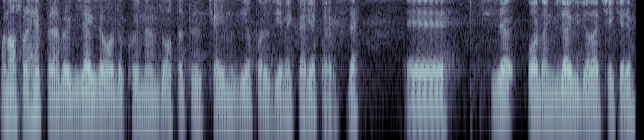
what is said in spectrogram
Ondan sonra hep beraber güzel güzel orada koyunlarımızı otlatırız. Çayımızı yaparız. Yemekler yaparım size. Ee, size oradan güzel videolar çekerim.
